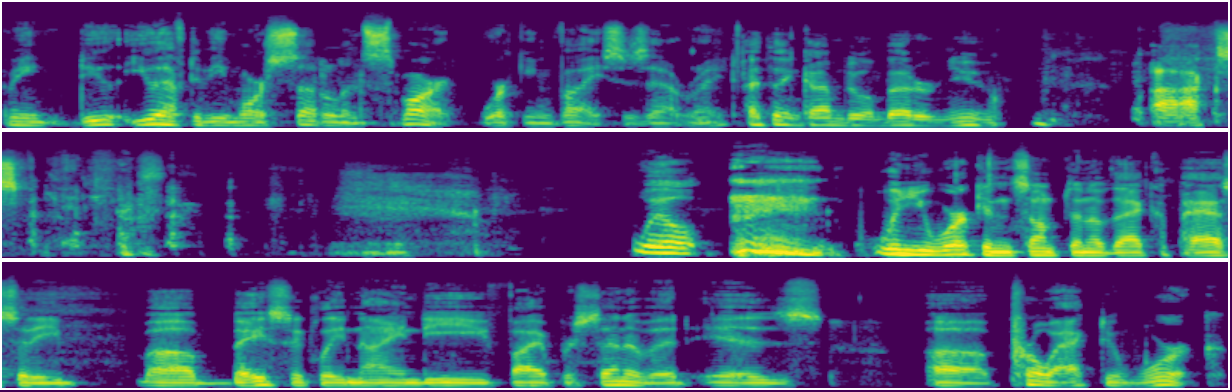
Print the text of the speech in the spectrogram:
I mean, do you, you have to be more subtle and smart working Vice? Is that right? I think I'm doing better than you. Ox. Well, when you work in something of that capacity, uh, basically 95% of it is uh, proactive work.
